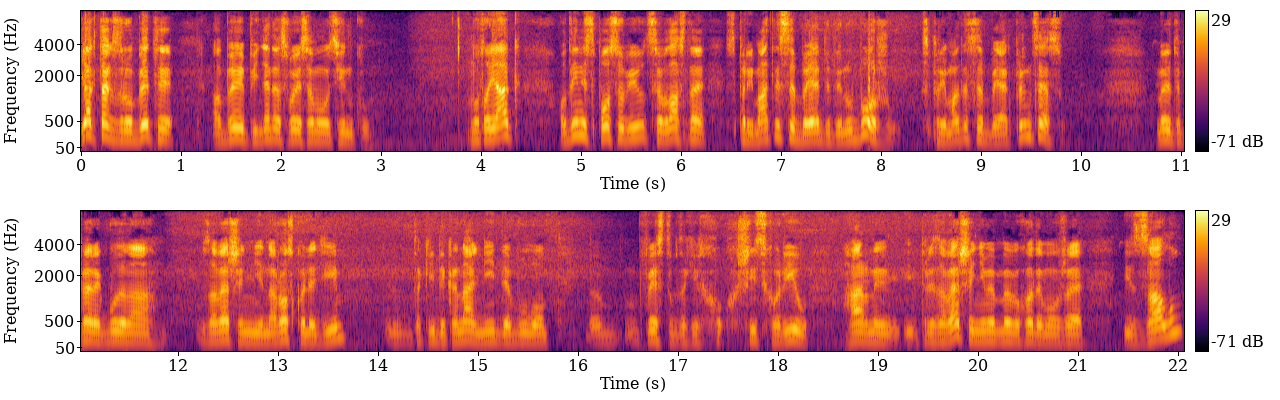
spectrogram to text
Як так зробити, аби підняти свою самооцінку? Ну то як? Один із способів це власне сприймати себе як дитину Божу, сприймати себе як принцесу. Ми тепер, як були на завершенні на розколяді, такій деканальній, де було е, виступ таких шість хорів, гарний при завершенні. Ми, ми виходимо вже із залу,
